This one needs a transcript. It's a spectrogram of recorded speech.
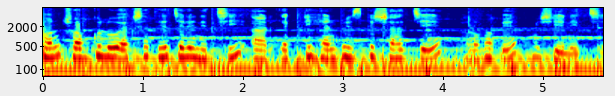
এখন সবগুলো একসাথে চেলে নিচ্ছি আর একটি হ্যান্ড হুইস্কের সাহায্যে ভালোভাবে মিশিয়ে নিচ্ছি।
